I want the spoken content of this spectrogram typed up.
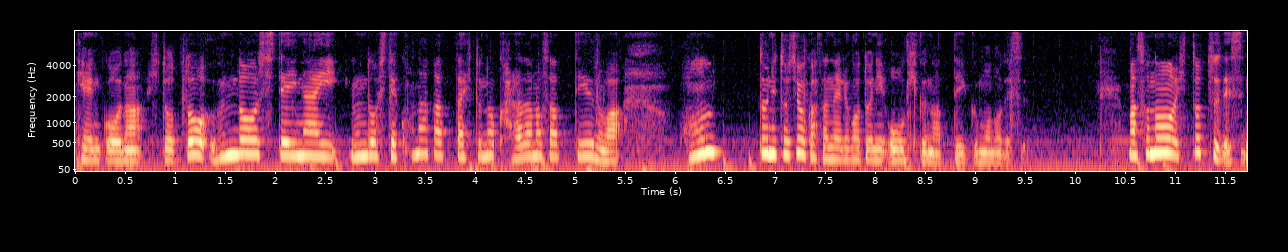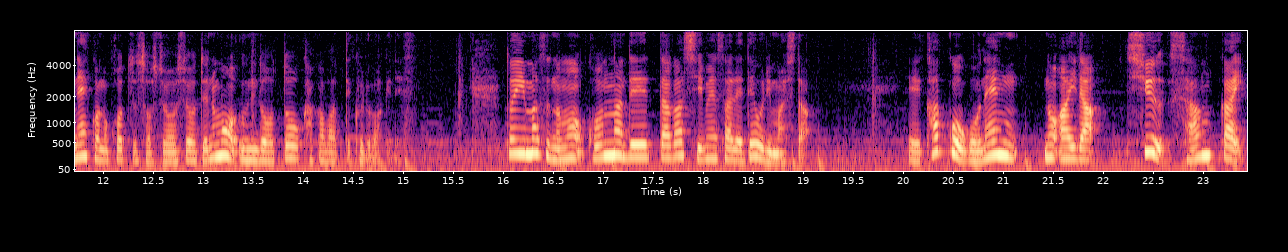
健康な人と運動していない運動してこなかった人の体の差っていうのは本当に年を重ねるごとに大きくなっていくものです。まあ、その一つですねこの骨粗しょう症というのも運動と関わってくるわけです。と言いますのもこんなデータが示されておりました。え、過去5年の間週3回、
